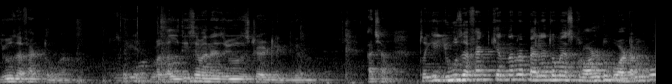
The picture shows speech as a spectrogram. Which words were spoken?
यूज़ इफ़ेक्ट होगा। सही है? मैं गलती से मैंने यूज़ स्टेट लिख दिया। अच्छा तो ये यूज़ इफ़ेक्ट के अंदर ना पहले तो मैं स्क्रॉल टू बॉटम को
